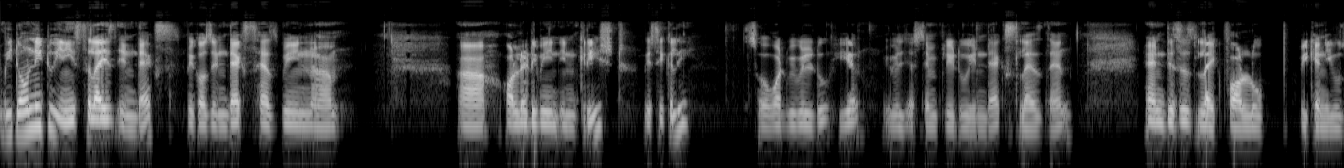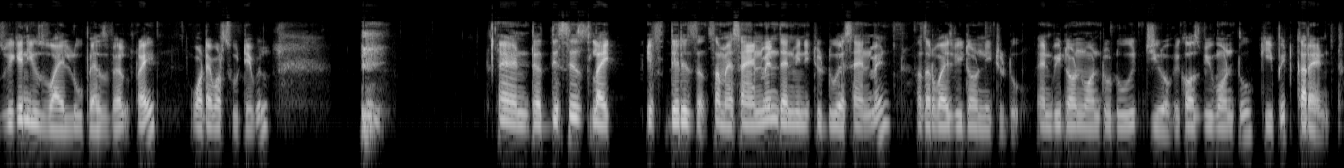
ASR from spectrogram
We don't need to initialize index because index has been um, uh, already been increased basically. So what we will do here? We will just simply do index less than. And this is like for loop. We can use we can use while loop as well right? Whatever suitable and uh, this is like if there is some assignment then we need to do assignment. Otherwise we don't need to do. And we don't want to do it zero because we want to keep it current.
